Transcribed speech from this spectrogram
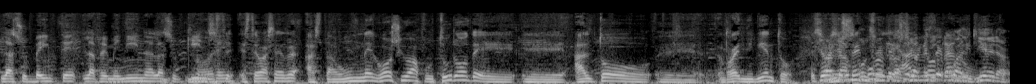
la sub-20, la femenina, la sub-15. No, este, este va a ser hasta un negocio a futuro de eh, alto eh, rendimiento. Va a ser Un alto de cualquiera.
